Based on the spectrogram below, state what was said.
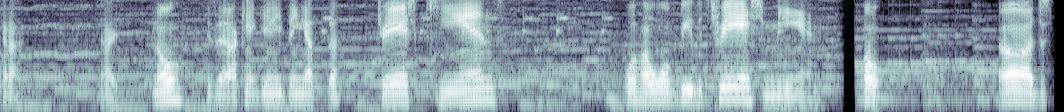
Can I, can I, no? Is I can't get anything out the trash cans? What if I won't be the trash man? Oh, uh, just,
